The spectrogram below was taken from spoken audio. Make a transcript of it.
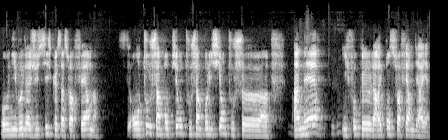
Au niveau de la justice, que ça soit ferme. On touche un pompier, on touche un policier, on touche euh, un maire. Il faut que la réponse soit ferme derrière.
